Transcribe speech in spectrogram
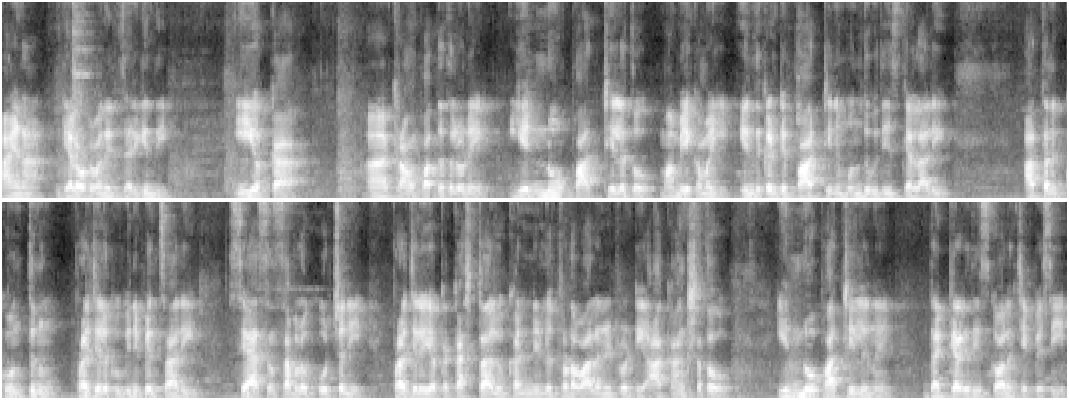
ఆయన గెలవటం అనేది జరిగింది. ఈ యొక్క క్రమ పద్ధతిలోనే ఎన్నో పార్టీలతో మమేకమై ఎందుకంటే పార్టీని ముందుకు తీసుకెళ్ళాలి అతని గొంతును ప్రజలకు వినిపించాలి శాసనసభలో కూర్చొని ప్రజల యొక్క కష్టాలు కన్నీళ్ళు తొడవాలనేటువంటి ఆకాంక్షతో ఎన్నో పార్టీలని దగ్గరకు తీసుకోవాలని చెప్పేసి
